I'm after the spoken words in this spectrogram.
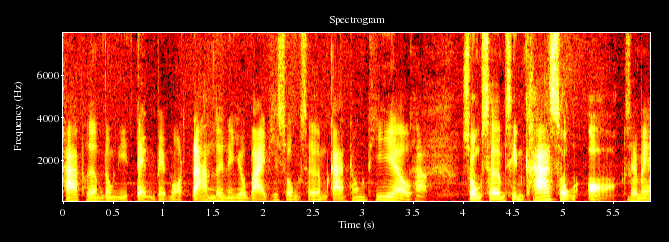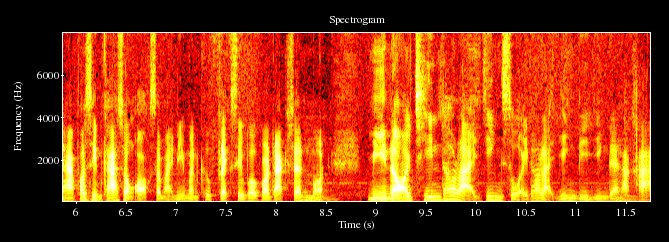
ค่าเพิ่มตรงนี้เต็มไปหมดตามด้วยนโยบายที่ส่งเสริมการท่องเที่ยวครับ ส่งเสริมสินค้าส่งออกใช่ไหมฮะเพราะสินค้าส่งออกสมัยนี้มันคือ flexible production หมด มีน้อยชิ้นเท่าไหร่ยิ่งสวยเท่าไหร่ยิ่งดียิ่งได้ราคา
